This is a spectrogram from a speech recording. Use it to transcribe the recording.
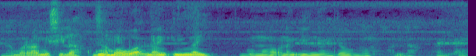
na marami sila. Gumawa Sampu- ng ingay. Gumawa ng ingay daw bro. Hala, Ay, ay.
